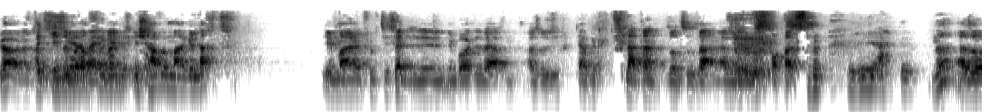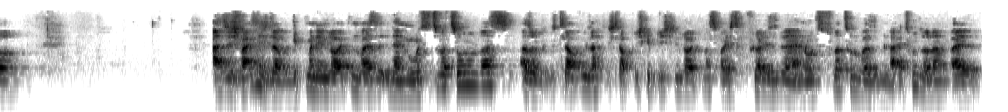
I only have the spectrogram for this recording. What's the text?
Ja, dann kannst du mir noch für immer den, ich habe mal gelacht, dem mal 50 Cent in den, Beutel werfen. Also damit flattern sozusagen. Also du musst aufpassen. Ja, ne? Also also ich weiß nicht, ich glaube, gibt man den Leuten, weil sie in der Notsituation was, also ich glaube, wie gesagt, ich glaube, ich gebe nicht den Leuten was, weil ich das Gefühl habe, die sind in einer Notsituation, weil sie mir leid tun, sondern weil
